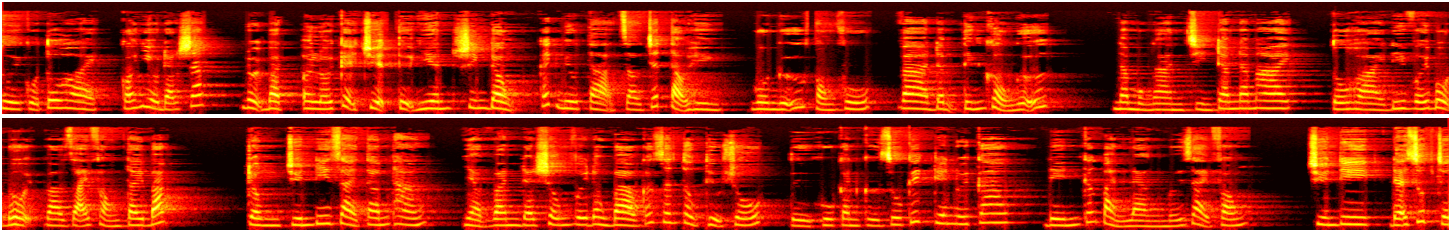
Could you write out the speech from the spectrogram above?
xuôi của Tô Hoài có nhiều đặc sắc, nổi bật ở lối kể chuyện tự nhiên, sinh động, cách miêu tả giàu chất tạo hình, ngôn ngữ phong phú và đậm tính khẩu ngữ. Năm 1952, Tô Hoài đi với bộ đội vào giải phóng Tây Bắc. Trong chuyến đi dài 8 tháng, nhà văn đã sống với đồng bào các dân tộc thiểu số từ khu căn cứ du kích trên núi cao đến các bản làng mới giải phóng. Chuyến đi đã giúp cho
